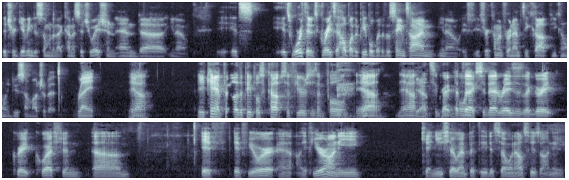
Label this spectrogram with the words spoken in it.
that you're giving to someone in that kind of situation. And uh, you know, it's it's worth it. It's great to help other people, but at the same time, you know, if, if you're coming for an empty cup, you can only do so much of it. right. Yeah. Yeah. You can't fill other people's cups if yours isn't full. Yeah, yeah, Yeah. that's a great That's point. actually that raises a great great question. Um, if if you're uh, if you're on E, can you show empathy to someone else who's on E?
